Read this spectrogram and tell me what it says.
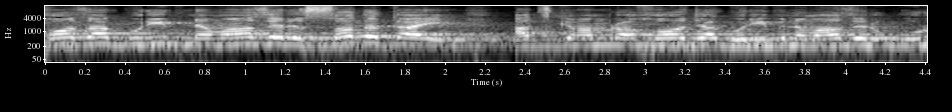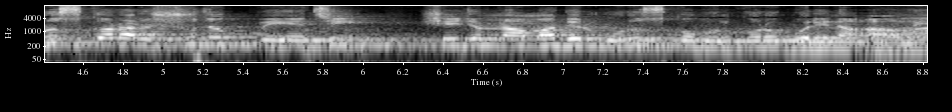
খজা গরিব নামাজের সদকায় আজকে আমরা খজা গরিব নামাজের উরুস করার সুযোগ পেয়েছি। সেই জন্য আমাদের উরুস কবুল করুক বলি না আমি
